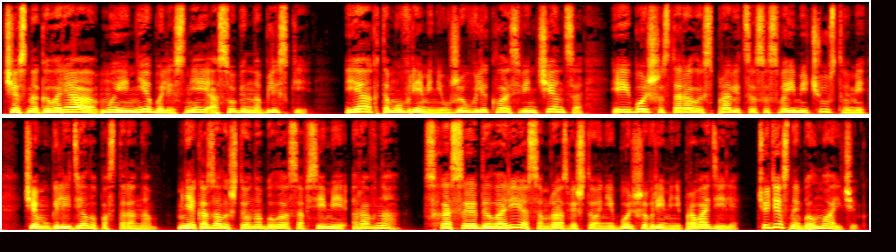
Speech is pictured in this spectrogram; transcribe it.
Честно говоря, мы не были с ней особенно близки. Я к тому времени уже увлеклась Винченцо и больше старалась справиться со своими чувствами, чем глядела по сторонам. Мне казалось, что она была со всеми равна. С Хосе де Лариасом разве что они больше времени проводили. Чудесный был мальчик.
